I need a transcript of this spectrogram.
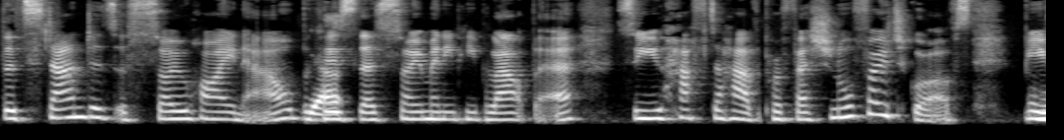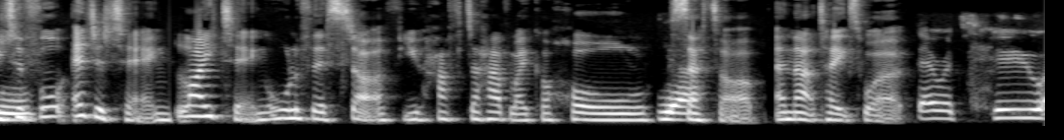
the standards are so high now because there's so many people out there. So you have to have professional photographs, beautiful mm. editing, lighting, all of this stuff. You have to have like a whole yeah. setup and that takes work. There are two,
